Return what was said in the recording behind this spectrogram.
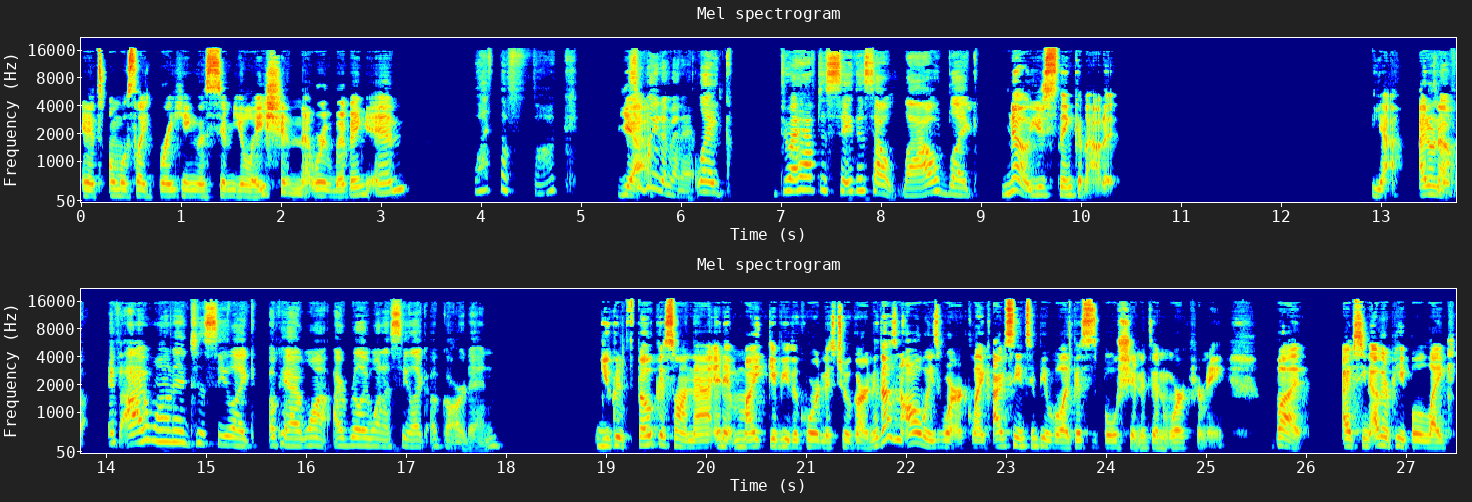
and it's almost like breaking the simulation that we're living in. What the fuck? Yeah. So wait a minute. Like, do I have to say this out loud? Like, no, you just think about it. Yeah. I don't so know. If, if I wanted to see, like, okay, I want, I really want to see like a garden. You could focus on that and it might give you the coordinates to a garden. It doesn't always work. Like I've seen some people like this is bullshit and it didn't work for me. But I've seen other people like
